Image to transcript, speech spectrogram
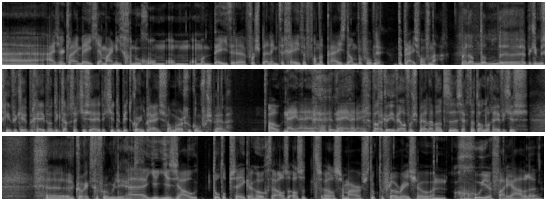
Uh, hij is er een klein beetje, maar niet genoeg om, om, om een betere voorspelling te geven van de prijs dan bijvoorbeeld nee. de prijs van vandaag. Maar dan, dan uh, heb ik je misschien verkeerd begrepen, want ik dacht dat je zei dat je de bitcoinprijs van morgen kon voorspellen. Oh, nee, nee, nee. nee, nee, nee, nee. Wat kun je wel voorspellen? Want uh, zeg dat dan nog eventjes uh, correct geformuleerd. Uh, je, je zou tot op zekere hoogte, als, als het als er maar stock-to-flow ratio een goede variabele,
